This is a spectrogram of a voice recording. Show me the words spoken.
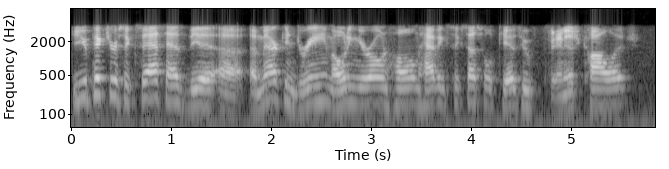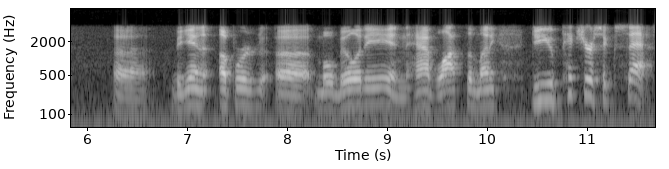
Do you picture success as the uh, American dream, owning your own home, having successful kids who finish college, uh, begin upward uh, mobility, and have lots of money? Do you picture success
